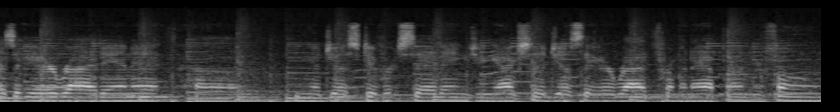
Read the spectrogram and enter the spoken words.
has an air ride in it. Um, you can adjust different settings. You can actually adjust the air ride from an app on your phone.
